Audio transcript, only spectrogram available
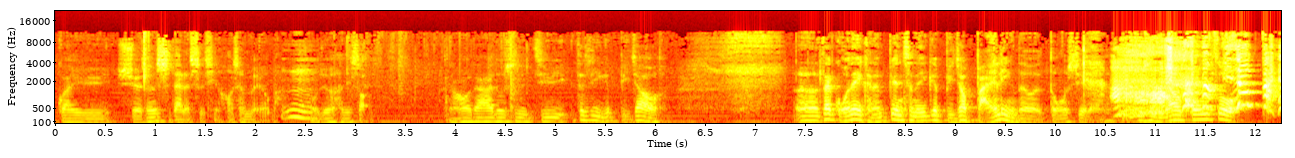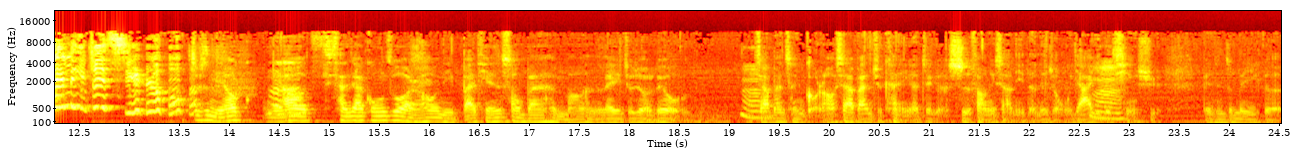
关于学生时代的事情，好像没有吧？嗯，我觉得很少。然后大家都是基于这是一个比较，呃，在国内可能变成了一个比较白领的东西了，就是你要工作，比较白领这形容。就是你要你要参加工作，然后你白天上班很忙很累，九九六，加班成狗，然后下班去看一个这个，释放一下你的那种压抑的情绪，变成这么一个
